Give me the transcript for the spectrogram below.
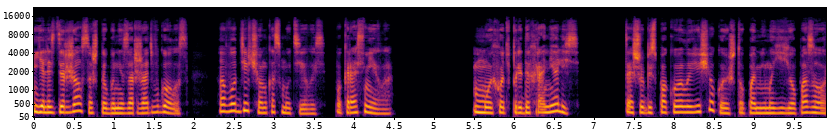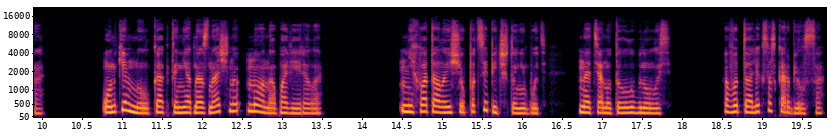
Еле сдержался, чтобы не заржать в голос, а вот девчонка смутилась, покраснела. «Мы хоть предохранялись?» Тэшу беспокоило еще кое-что помимо ее позора. Он кивнул как-то неоднозначно, но она поверила. Не хватало еще подцепить что-нибудь, натянуто улыбнулась. А вот Алекс оскорбился.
